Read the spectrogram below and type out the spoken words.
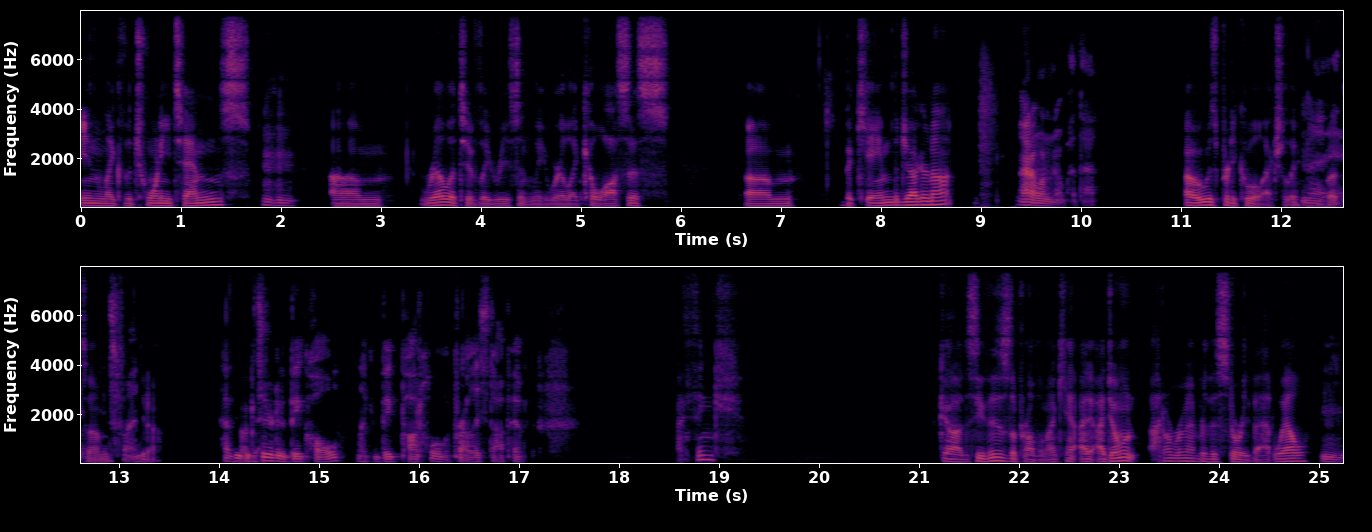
in like the 2010s hmm um relatively recently where like colossus um became the juggernaut I don't want to know about that. oh it was pretty cool actually Nah, but um it's fine. you know Have they okay. considered a big hole? Like a big pothole would probably stop him. i think god see this is the problem i can't i, I don't i don't remember this story that well Hmm.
